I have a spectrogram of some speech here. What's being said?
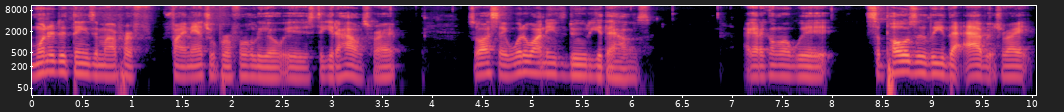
one of the things in my perf- financial portfolio is to get a house, right? So I say, what do I need to do to get the house? I got to come up with supposedly the average, right?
